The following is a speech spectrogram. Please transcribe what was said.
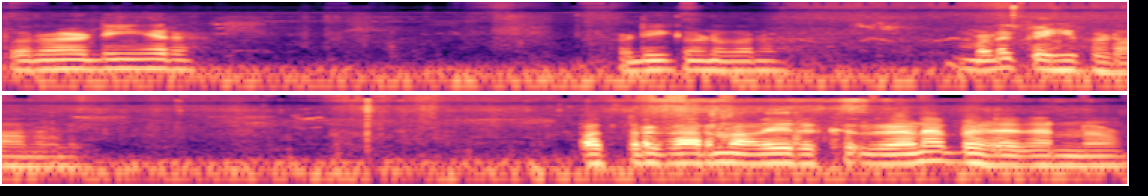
ਪਰਾਂਟੀ ਯਾਰ। ਫੜੀ ਕਣ ਬਣਾ? ਮੜਾ ਕਹੀ ਫੜਾਉਣ ਵਾਲੇ ਪੱਤਰਕਾਰ ਨਾਲੇ ਰਹਿਣਾ ਪੈਣਾ ਕਰਨਾ ਹੁਣ.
